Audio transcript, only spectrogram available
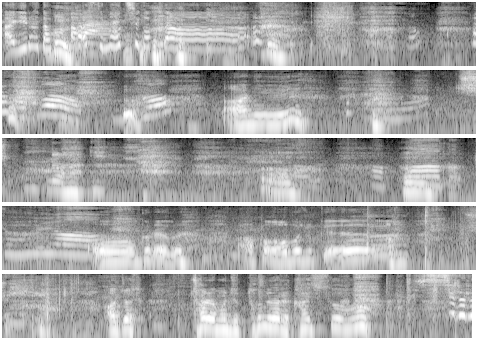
아, 일하다 가스 놓치겠다. 아빠, 울어? 아니. 아빠, 나 졸려. 어, 그래, 그래. 아빠가 업어줄게. 아, 저, 자네 먼저 터미널에 가 있어. 싫어라.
